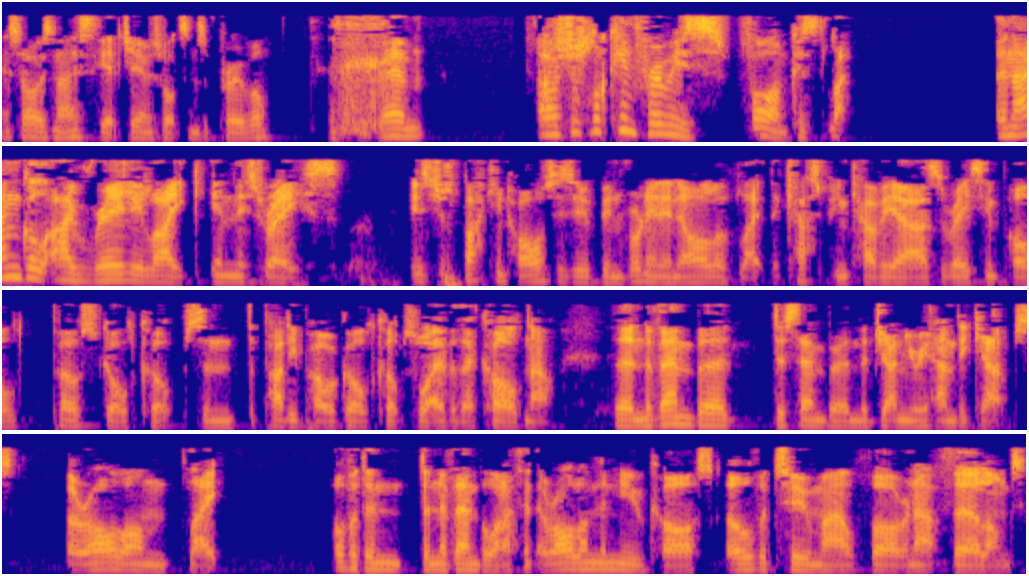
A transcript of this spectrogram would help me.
It's always nice to get James Watson's approval. um, I was just looking through his form because, like, an angle I really like in this race is just backing horses who've been running in all of like the Caspian Caviars, the Racing Post Gold Cups, and the Paddy Power Gold Cups, whatever they're called now. The November, December, and the January handicaps are all on like, other than the November one, I think they're all on the new course, over two mile, four and a half furlongs.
